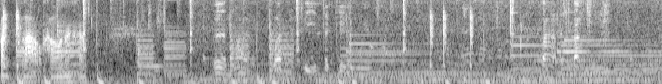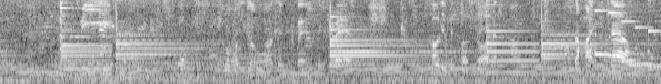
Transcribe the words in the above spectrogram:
ฝั่งลาวเขานะครับ เอิ้นว่าวัดศรีสะเกดสร้างตั้งปีพศหนึ่งแปดหนึ่งแปดเขาเรียกเป็นพศนะสมัยเจ้าว่า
